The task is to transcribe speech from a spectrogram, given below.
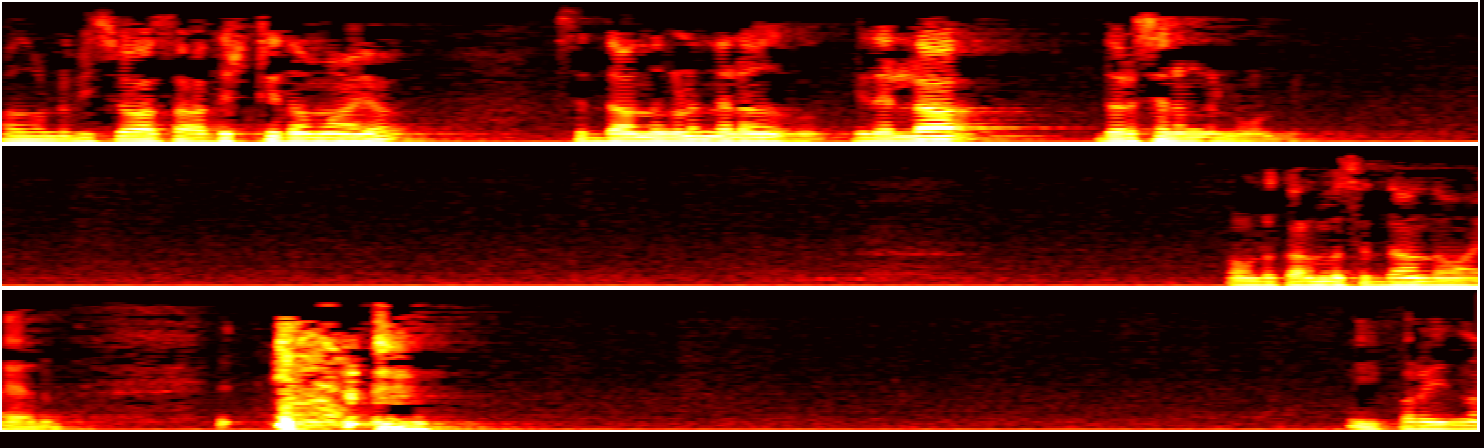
അതുകൊണ്ട് വിശ്വാസാധിഷ്ഠിതമായ സിദ്ധാന്തങ്ങളും നിലനിൽക്കും. ഇതെല്ലാ ദർശനങ്ങളിലുമുണ്ട് അതുകൊണ്ട് കർമ്മസിദ്ധാന്തമായാലും ഈ പറയുന്ന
